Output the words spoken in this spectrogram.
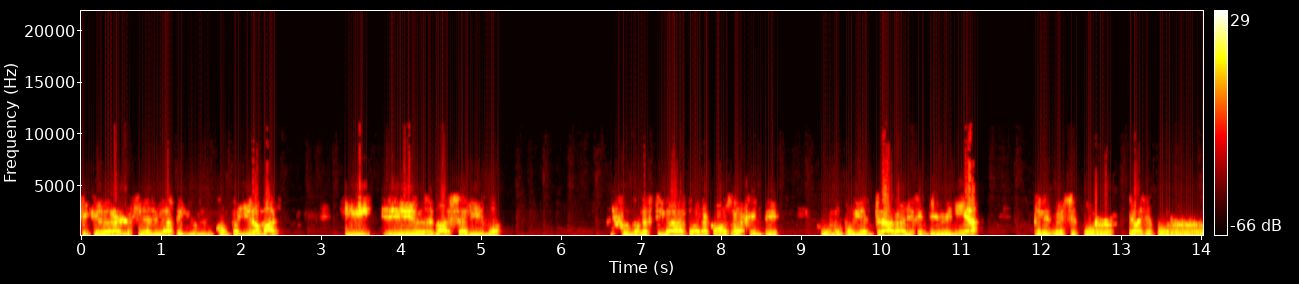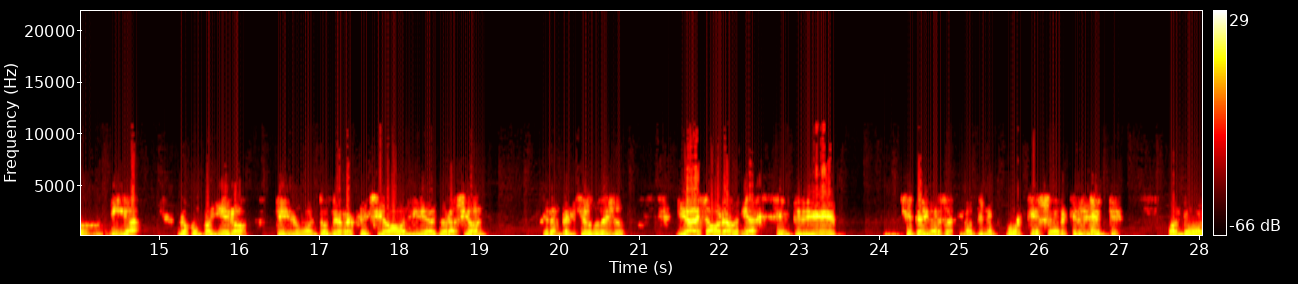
que quedaran los seis ayudantes y un compañero más, y eh, además salimos, y fue muy hostigada toda la cosa, la gente, como no podía entrar, había gente que venía tres veces por, tres veces por día, los compañeros tenían un momento de reflexión y de adoración, que eran religiosos ellos, y a esa hora venía gente de gente diversa, que no tiene por qué ser creyente cuando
